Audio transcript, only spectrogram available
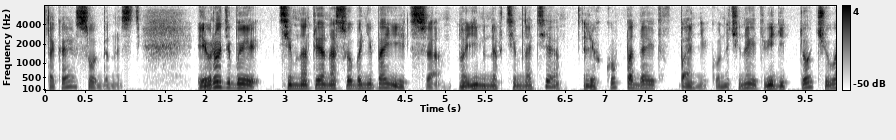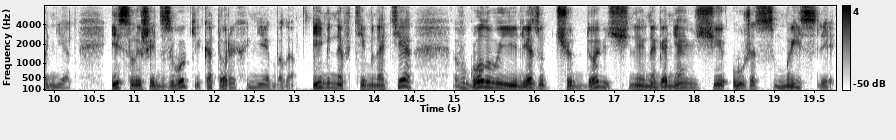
такая особенность. И вроде бы темноты она особо не боится, но именно в темноте легко впадает в панику, начинает видеть то, чего нет, и слышать звуки, которых не было. Именно в темноте в голову ей лезут чудовищные, нагоняющие ужас мысли.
